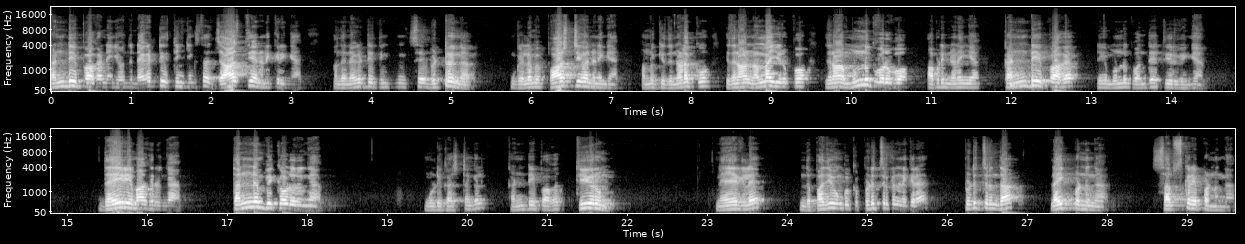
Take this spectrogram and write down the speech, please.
கண்டிப்பாக நீங்க வந்து நெகட்டிவ் திங்கிங்ஸ் தான் ஜாஸ்தியா நினைக்கிறீங்க. அந்த நெகட்டிவ் திங்கிங்ஸே விட்டுருங்க. உங்க எல்லாமே பாசிட்டிவா நினைங்க. நம்மளுக்கு இது நடக்கும். இதனால நல்லா இருப்போம். இதனால முன்னுக்கு வருவோம் அப்படின்னு நினைங்க. கண்டிப்பாக நீங்க முன்னுக்கு வந்தே தீருவீங்க. தைரியமாக இருங்க. தன்னம்பிக்கையோடு இருங்க. உங்களுடைய கஷ்டங்கள் கண்டிப்பாக தீரும். நேயர்களே இந்த பதிவு உங்களுக்கு பிடிச்சிருக்குன்னு நினைக்கிறேன். பிடிச்சிருந்தா லைக் பண்ணுங்க. சப்ஸ்கிரைப் பண்ணுங்க.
